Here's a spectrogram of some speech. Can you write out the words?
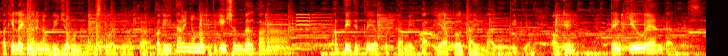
Paki-like na rin ang video kung nagustuhan nyo. At uh, pag-hit na rin yung notification bell para updated kayo pagka may i-upload tayong bagong video. Okay? Thank you and God bless.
